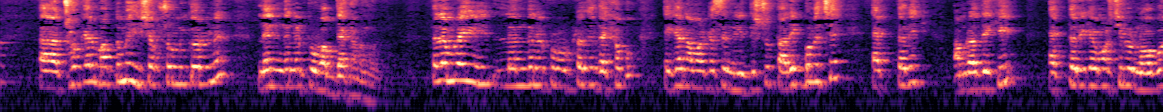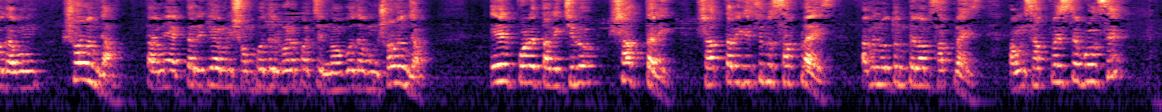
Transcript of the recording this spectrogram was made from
ছকের মাধ্যমে হিসাব সমীকরণের লেনদেনের প্রভাব দেখানো হলো তাহলে আমরা এই লেনদেনের প্রভাবটা যে দেখাবো, এখানে আমার কাছে নির্দিষ্ট তারিখ বলেছে, এক তারিখ আমরা দেখি, এক তারিখে আমার ছিল নগদ এবং সরঞ্জাম। তা আমি এক তারিখে আমি সম্পদের ঘরে পাচ্ছি নগদ এবং সরঞ্জাম। এরপরে তারিখ ছিল সাত তারিখ। সাত তারিখে ছিল সাপ্লাইজ আমি নতুন পেলাম সাপ্লাইজ এবং সাপ্লাইজটা বলছে,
